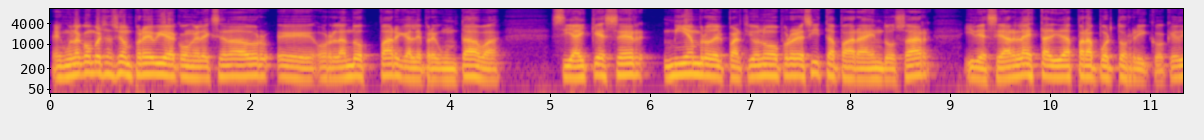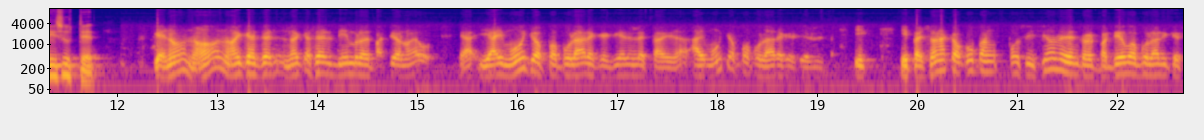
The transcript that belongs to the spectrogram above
En una conversación previa con el ex senador eh, Orlando Parga le preguntaba si hay que ser miembro del Partido Nuevo Progresista para endosar y desear la estadidad para Puerto Rico. ¿Qué dice usted? Que no, no, no hay que ser, no hay que ser miembro del Partido Nuevo y hay muchos populares que quieren la estabilidad, hay muchos populares que quieren y, y personas que ocupan posiciones dentro del Partido Popular y que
